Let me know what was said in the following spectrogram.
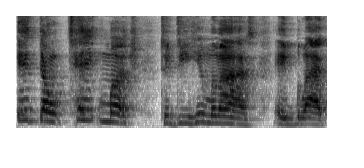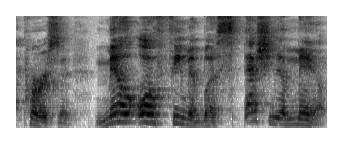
It don't take much to dehumanize a black person, male or female, but especially a male.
